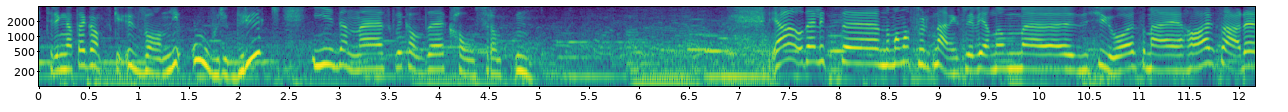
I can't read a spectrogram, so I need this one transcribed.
Ytring at det er ganske uvanlig ordbruk i denne, skal vi kalle det, kaldfronten. Ja, og det er litt eh, Når man har fulgt næringslivet gjennom 20 eh, år, som jeg har, så er det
